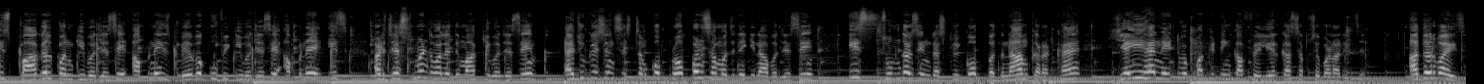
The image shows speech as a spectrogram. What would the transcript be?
इस पागलपन की वजह से, अपने इस बेवकूफ़ी की वजह से, अपने इस एडजस्टमेंट वाले दिमाग की वजह से एजुकेशन सिस्टम को प्रॉपर समझने की ना वजह से, इस सुंदर सी इंडस्ट्री को बदनाम कर रखा है। यही है नेटवर्क मार्केटिंग का फेलियर का सबसे बड़ा रीजन अदरवाइज़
